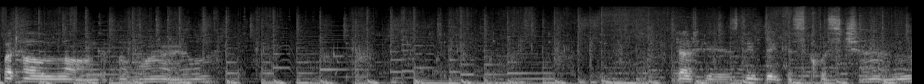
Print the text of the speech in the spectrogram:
But how long for a while? That is the biggest question.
